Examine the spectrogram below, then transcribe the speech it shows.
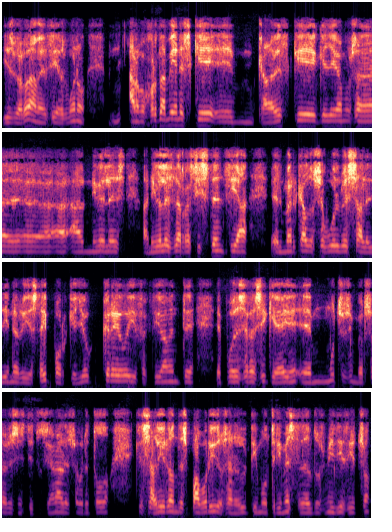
y es verdad, me decías, bueno, a lo mejor también es que cada vez que llegamos a a, niveles a niveles de resistencia el mercado se vuelve sale dinero y está ahí porque yo creo y efectivamente eh, puede ser así que hay eh, muchos inversores institucionales sobre todo que salieron despavoridos en el último trimestre del 2018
